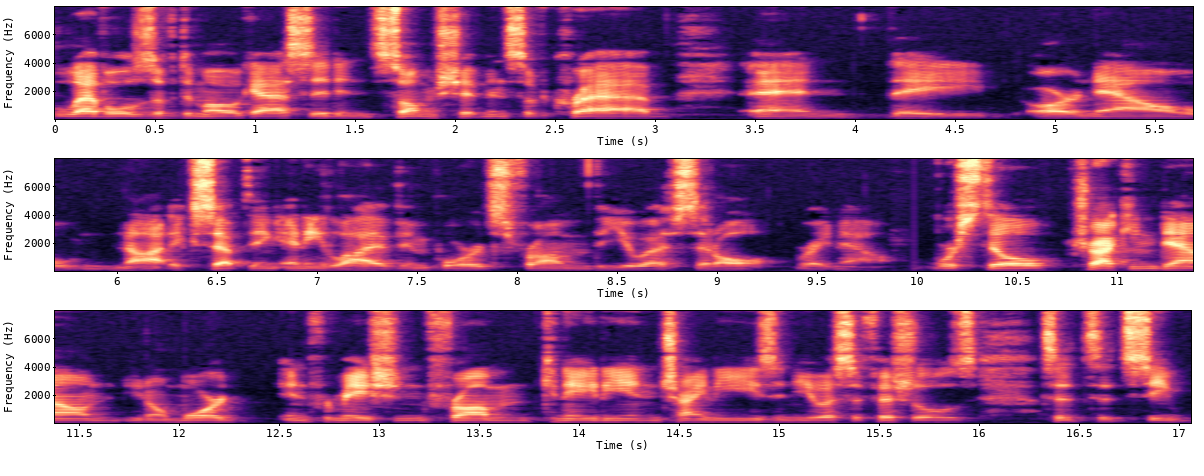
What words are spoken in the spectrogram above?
levels of domoic acid in some shipments of crab, and they are now not accepting any live imports from the U.S. at all right now. We're still tracking down, you know, more information from Canadian, Chinese, and U.S. officials to, to see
